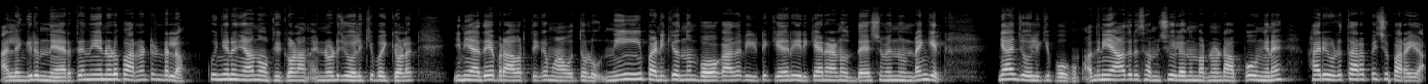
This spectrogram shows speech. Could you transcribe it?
അല്ലെങ്കിലും നേരത്തെ നീ എന്നോട് പറഞ്ഞിട്ടുണ്ടല്ലോ കുഞ്ഞിനെ ഞാൻ നോക്കിക്കോളാം എന്നോട് ജോലിക്ക് പോയിക്കോളാൻ. ഇനി അതേ പ്രാവർത്തികമാവത്തുള്ളൂ നീ ഈ പണിക്കൊന്നും പോകാതെ വീട്ടിൽ കയറിയിരിക്കാനാണ് ഉദ്ദേശമെന്നുണ്ടെങ്കിൽ ഞാൻ ജോലിക്ക് പോകും. അതിന് യാതൊരു സംശയമില്ലെന്നും പറഞ്ഞുകൊണ്ട് അപ്പു ഇങ്ങനെ ഹരിയോട് തറപ്പിച്ച് പറയുക.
